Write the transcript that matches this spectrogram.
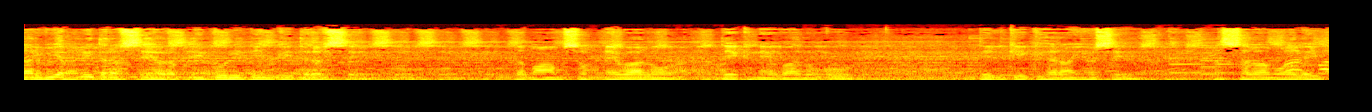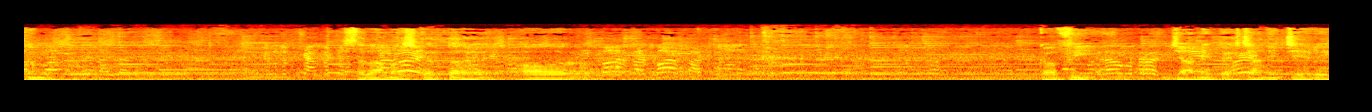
मज़ार भी अपनी तरफ़ से और अपनी पूरी टीम की तरफ़ से तमाम सुनने वालों, देखने वालों को दिल की गहराइयों से अस्सलाम वालेकुम सलाम अर्ज़ करता है और काफ़ी जाने पहचाने चेहरे।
